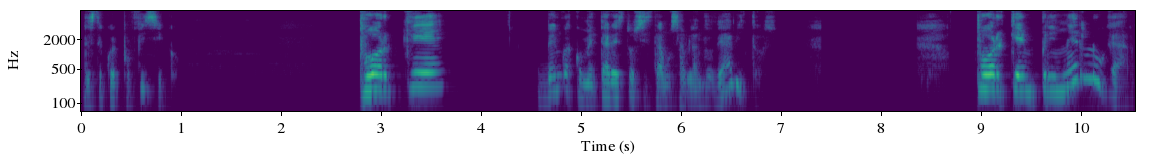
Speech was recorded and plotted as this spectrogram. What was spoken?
de este cuerpo físico. ¿Por qué vengo a comentar esto si estamos hablando de hábitos? Porque en primer lugar,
